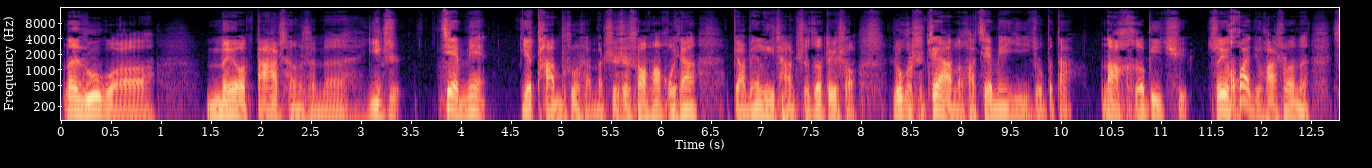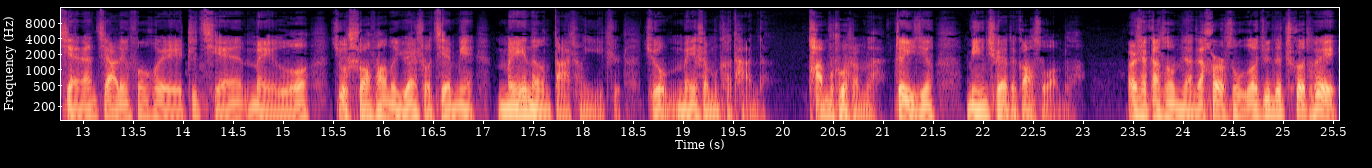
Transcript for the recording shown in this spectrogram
那如果没有达成什么一致，见面也谈不出什么，只是双方互相表明立场，指责对手。如果是这样的话，见面意义就不大，那何必去？所以换句话说呢，显然 G 二零峰会之前，美俄就双方的元首见面没能达成一致，就没什么可谈的，谈不出什么来。这已经明确的告诉我们了。而且刚才我们讲，在赫尔松俄军的撤退，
